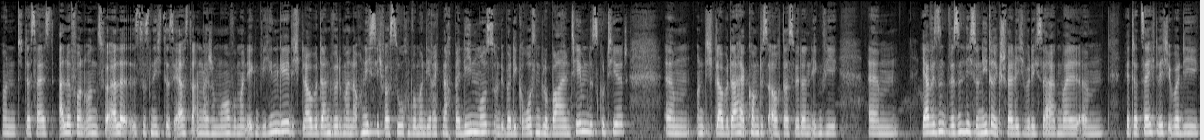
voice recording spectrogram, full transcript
Und das heißt, alle von uns, für alle ist es nicht das erste Engagement, wo man irgendwie hingeht. Ich glaube, dann würde man auch nicht sich was suchen, wo man direkt nach Berlin muss und über die großen globalen Themen diskutiert. Ähm, und ich glaube, daher kommt es auch, dass wir dann irgendwie ähm, ja, wir sind, wir sind nicht so niedrigschwellig, würde ich sagen, weil ähm, wir tatsächlich über die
